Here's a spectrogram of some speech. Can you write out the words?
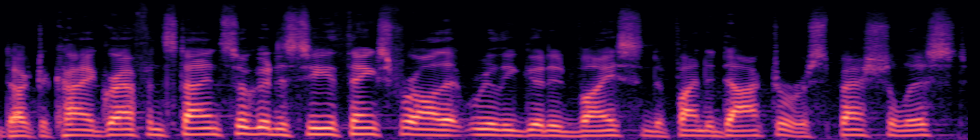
Dr. Kaya Grafenstein, so good to see you. Thanks for all that really good advice and to find a doctor or specialist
